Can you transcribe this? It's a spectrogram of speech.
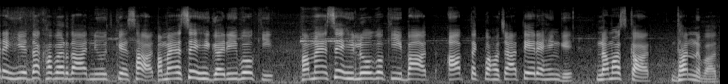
रहिए द खबरदार न्यूज़ के साथ। हम ऐसे ही गरीबों की, हम ऐसे ही लोगों की बात आप तक पहुंचाते रहेंगे। नमस्कार, धन्यवाद।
